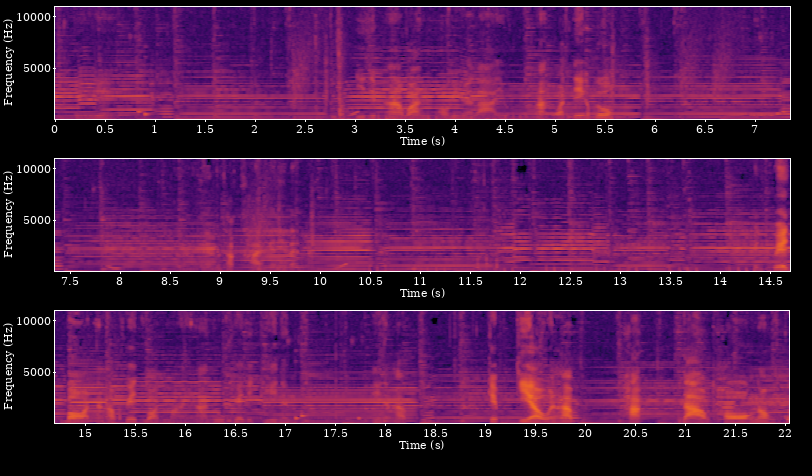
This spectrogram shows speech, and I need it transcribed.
โอเค25วันพอมีเวลาอยู่ อะหวัดดีครับลุงเดี๋ยวมาทักทายแค่นี้แหละ เควสบอร์ดนะครับเควสบอร์ดใหม่อะดูเควสอีกทีหนึ่งนี่นะครับ เก็บเกี่ยวนะครับ ผักดาวทองเนาะโก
